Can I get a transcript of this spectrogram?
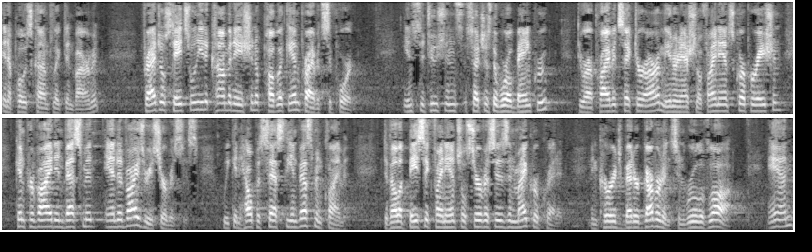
in a post conflict environment, fragile states will need a combination of public and private support. Institutions such as the World Bank Group, through our private sector arm, the International Finance Corporation, can provide investment and advisory services. We can help assess the investment climate, develop basic financial services and microcredit, encourage better governance and rule of law, and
